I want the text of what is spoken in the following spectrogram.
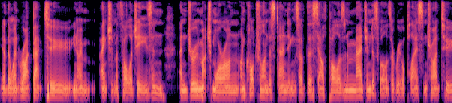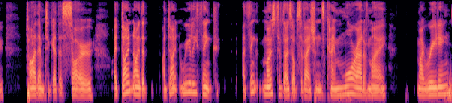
You know, that went right back to you know ancient mythologies and and drew much more on on cultural understandings of the South Pole as an imagined as well as a real place, and tried to tie them together. So I don't know that I don't really think I think most of those observations came more out of my my reading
